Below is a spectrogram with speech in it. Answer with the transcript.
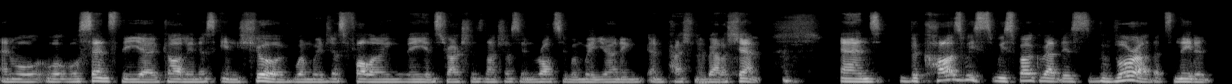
and we'll we'll, we'll sense the uh, godliness in Shuv when we're just following the instructions, not just in Rotzi when we're yearning and passionate about Hashem. And because we, we spoke about this gevura that's needed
